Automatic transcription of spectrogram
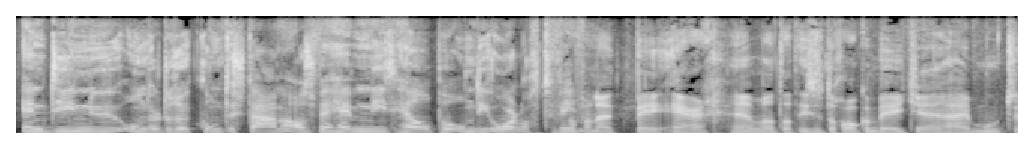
En die nu onder druk komt te staan als we hem niet helpen om die oorlog te winnen. Maar vanuit PR, hè, want dat is het toch ook een beetje. Hij moet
